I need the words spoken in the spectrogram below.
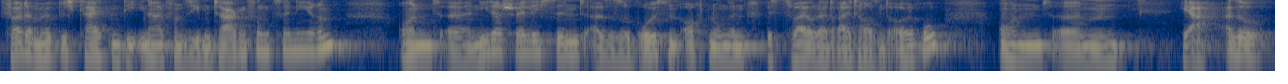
Fördermöglichkeiten, die innerhalb von sieben Tagen funktionieren und äh, niederschwellig sind, also so Größenordnungen bis 2.000 oder 3.000 Euro. Und ähm, ja, also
